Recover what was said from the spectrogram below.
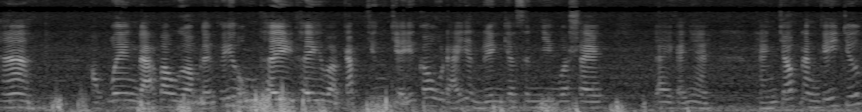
ha học viên đã bao gồm lệ phí ôn thi thi và cấp chứng chỉ có ưu đãi dành riêng cho sinh viên qua sang đây cả nhà hạn chót đăng ký trước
